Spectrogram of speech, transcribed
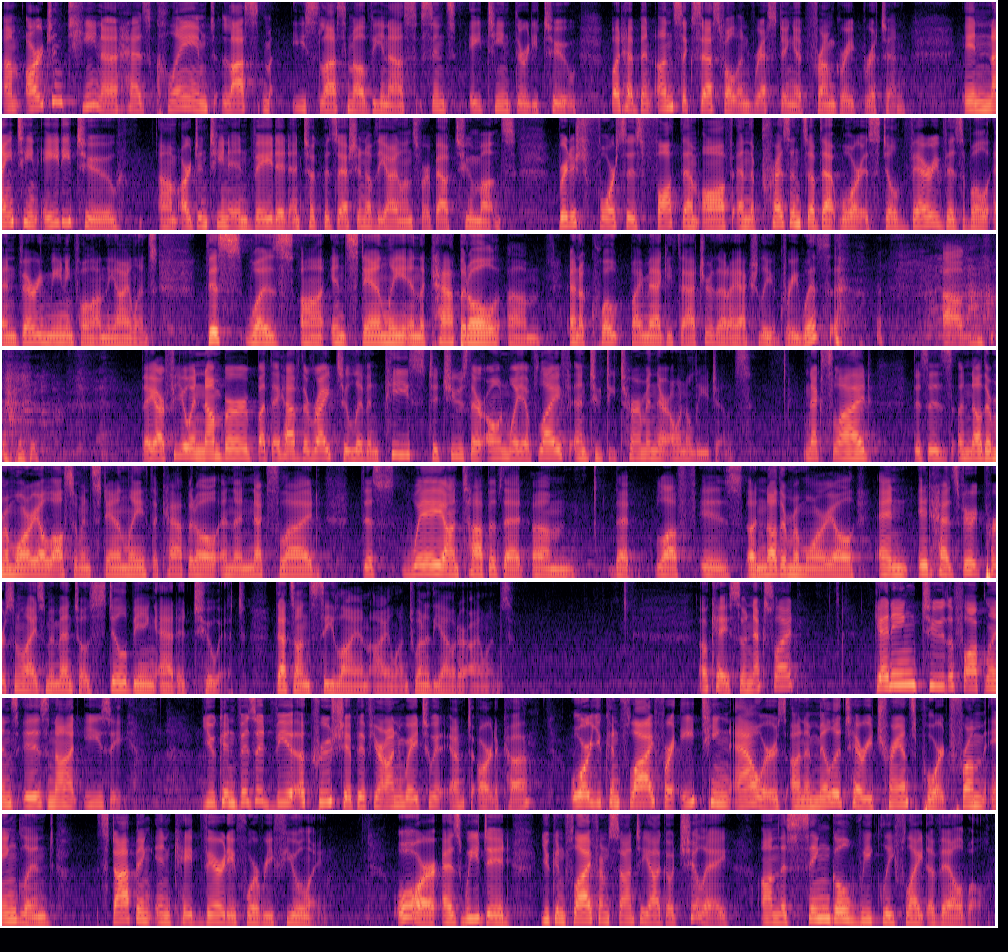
Um, Argentina has claimed Las Islas Malvinas since 1832, but have been unsuccessful in wresting it from Great Britain. In 1982, um, Argentina invaded and took possession of the islands for about two months. British forces fought them off, and the presence of that war is still very visible and very meaningful on the islands. This was uh, in Stanley in the capital, um, and a quote by Maggie Thatcher that I actually agree with. um, they are few in number, but they have the right to live in peace, to choose their own way of life, and to determine their own allegiance. Next slide. This is another memorial also in Stanley, the capital. And then next slide. This way on top of that um, that bluff is another memorial, and it has very personalized mementos still being added to it. That's on Sea Lion Island, one of the outer islands. Okay, so next slide. Getting to the Falklands is not easy. You can visit via a cruise ship if you're on your way to Antarctica, or you can fly for 18 hours on a military transport from England, stopping in Cape Verde for refueling. Or, as we did, you can fly from Santiago, Chile on the single weekly flight available.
